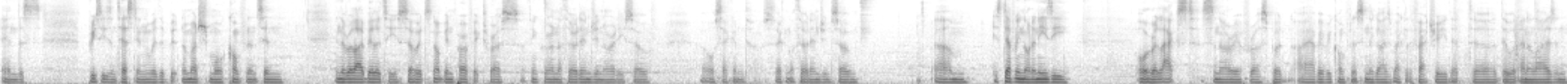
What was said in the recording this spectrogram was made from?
end this preseason testing with a bit a much more confidence in in the reliability. So it's not been perfect for us. I think we're on a third engine already, so or second, second or third engine. So um, it's definitely not an easy or relaxed scenario for us. But I have every confidence in the guys back at the factory that uh, they will analyze and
